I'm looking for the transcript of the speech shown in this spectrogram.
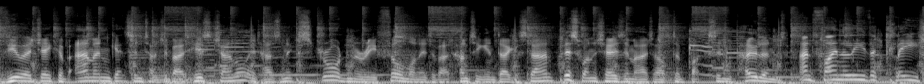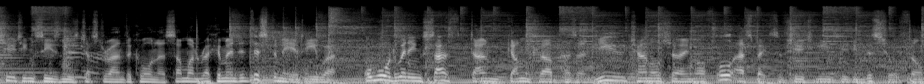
Viewer Jacob Ammon gets in touch about his channel. It has an extraordinary film on it about hunting in Dagestan. This one shows him out after bucks in Poland. And finally, the clay shooting season is just around the corner. Someone recommended this to me at IWA. Award-winning South Down Gun Club has a new channel showing off all aspects of shooting, including this short film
